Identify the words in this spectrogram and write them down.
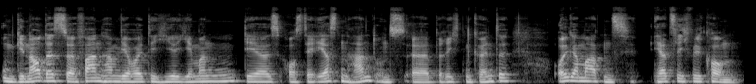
Um genau das zu erfahren, haben wir heute hier jemanden, der es aus der ersten Hand uns äh, berichten könnte. Olga Martens, herzlich willkommen.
